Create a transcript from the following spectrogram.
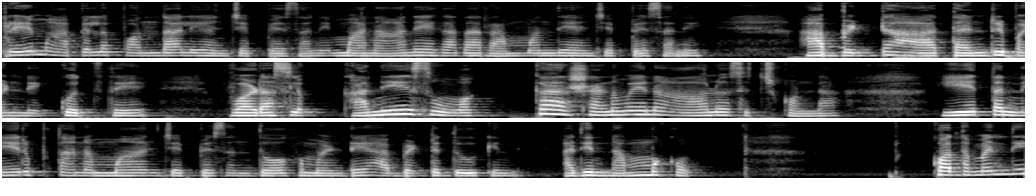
ప్రేమ ఆ పిల్ల పొందాలి అని చెప్పేసని మా నానే కదా రమ్మంది అని చెప్పేసని ఆ బిడ్డ ఆ తండ్రి బండి ఎక్కొస్తే వాడు అసలు కనీసం ఒక్క క్షణమైన ఆలోచించకుండా ఈత నేర్పుతానమ్మా అని చెప్పేసి దూకమంటే ఆ బిడ్డ దూకింది. అది నమ్మకం. కొంతమంది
